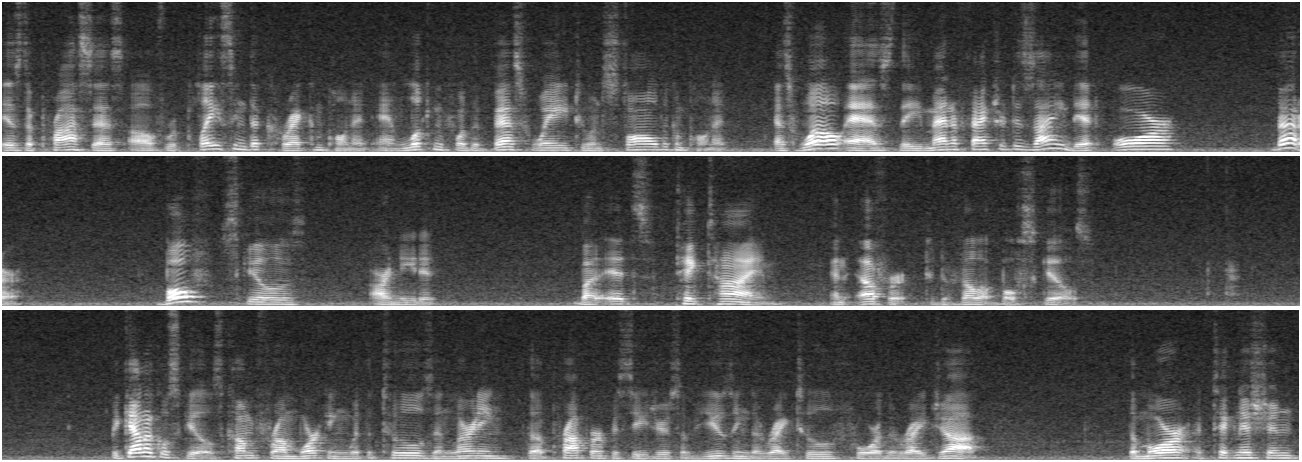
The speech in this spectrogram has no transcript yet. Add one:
is the process of replacing the correct component and looking for the best way to install the component as well as the manufacturer designed it or better. Both skills are needed, but it's take time and effort to develop both skills. Mechanical skills come from working with the tools and learning the proper procedures of using the right tool for the right job. The more a technician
